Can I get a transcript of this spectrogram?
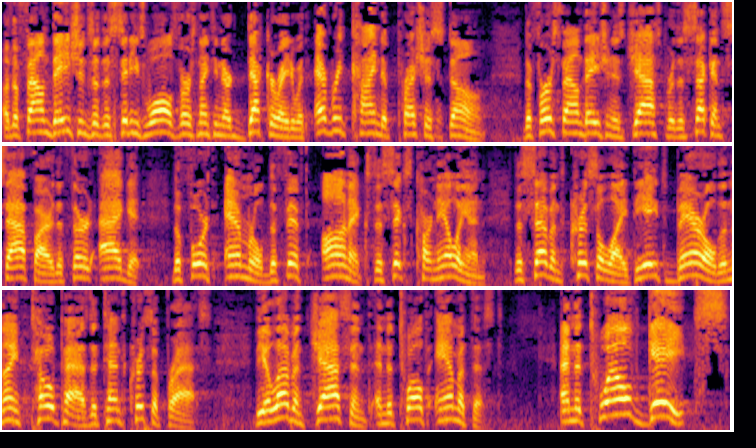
Uh, the foundations of the city's walls, verse 19, are decorated with every kind of precious stone. The first foundation is jasper, the second sapphire, the third agate, the fourth emerald, the fifth onyx, the sixth carnelian, the seventh chrysolite, the eighth beryl, the ninth topaz, the tenth chrysoprase the eleventh jacinth, and the twelfth amethyst. And the twelve gates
